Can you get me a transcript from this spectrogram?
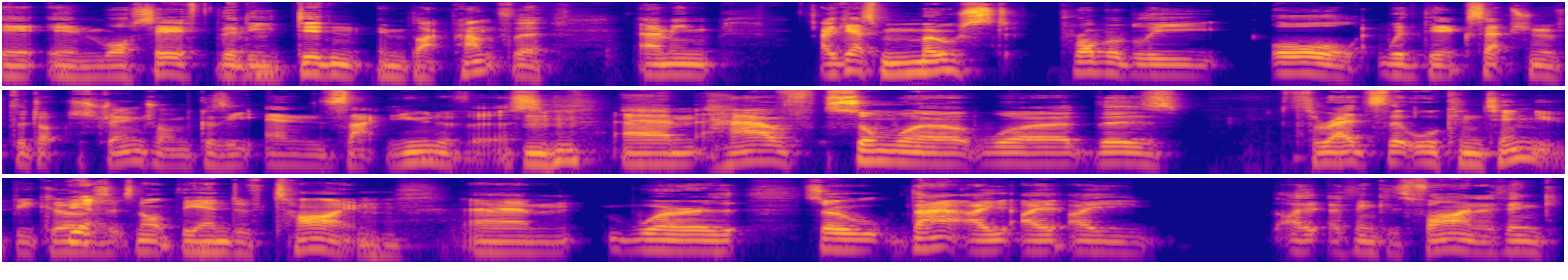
in, in What If that he mm-hmm. didn't in Black Panther, I mean, I guess most probably all, with the exception of the Doctor Strange one, because he ends that universe, um, have somewhere where there's threads that will continue because Yeah. it's not the end of time. Um, where, so that I, I, I, I, I think is fine. I think,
